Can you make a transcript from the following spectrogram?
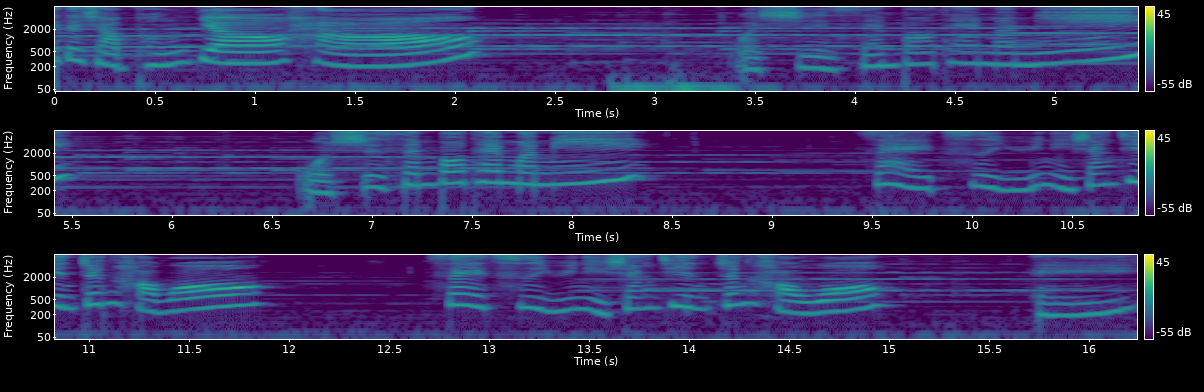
爱的小朋友好，我是三胞胎妈咪，我是三胞胎妈咪，再次与你相见真好哦，再次与你相见真好哦。哎，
